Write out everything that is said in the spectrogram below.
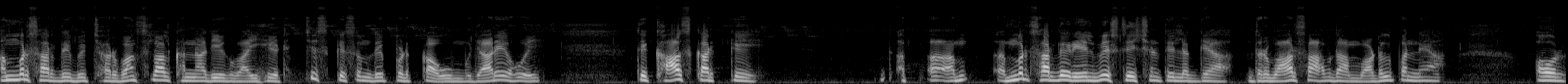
ਅੰਮ੍ਰਿਤਸਰ ਦੇ ਵਿੱਚ ਹਰਬੰਸ ਲਾਲ ਖੰਨਾ ਦੀ ਅਗਵਾਈ ਹੇਠ ਜਿਸ ਕਿਸਮ ਦੇ ਭੜਕਾਊ ਮੁਜ਼ਾਹਰੇ ਹੋਏ ਤੇ ਖਾਸ ਕਰਕੇ ਅੰਮ੍ਰਿਤਸਰ ਦੇ ਰੇਲਵੇ ਸਟੇਸ਼ਨ ਤੇ ਲੱਗਿਆ ਦਰਬਾਰ ਸਾਹਿਬ ਦਾ ਮਾਡਲ ਭੰਨਿਆ ਔਰ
